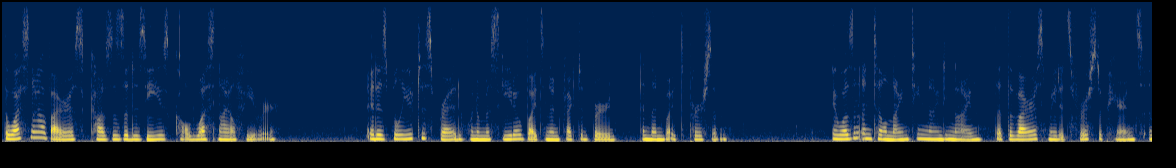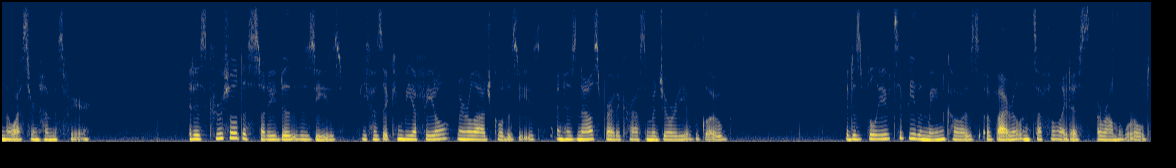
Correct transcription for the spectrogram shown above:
The West Nile virus causes a disease called West Nile fever. It is believed to spread when a mosquito bites an infected bird and then bites a person. It wasn't until 1999 that the virus made its first appearance in the Western Hemisphere. It is crucial to study the disease because it can be a fatal neurological disease and has now spread across the majority of the globe. It is believed to be the main cause of viral encephalitis around the world.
